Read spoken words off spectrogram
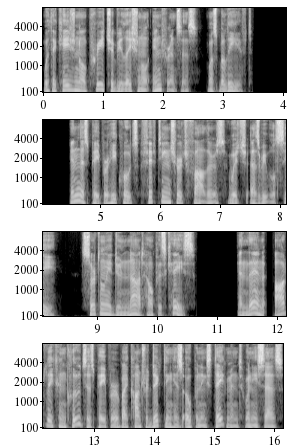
with occasional pre tribulational inferences, was believed. In this paper, he quotes 15 church fathers, which, as we will see, certainly do not help his case, and then oddly concludes his paper by contradicting his opening statement when he says,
